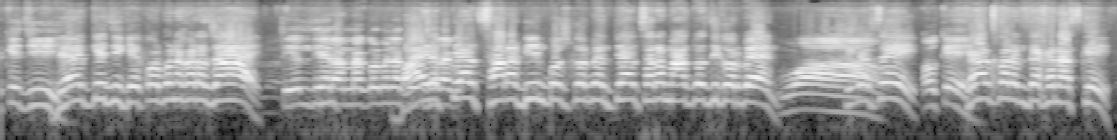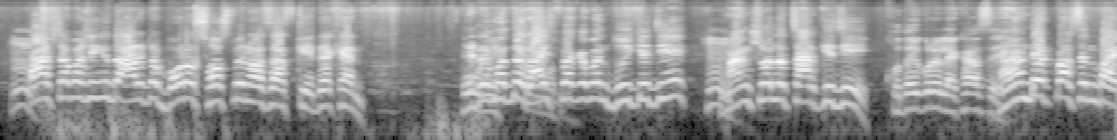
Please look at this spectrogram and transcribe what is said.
কেজি? কেজি কে কল্পনা করা যায়? তেল দিয়ে রান্না করবে না তেল ছাড়া- তেল ছাড়া ডিম পোস্ট করবেন তেল ছাড়া মাছ ভাজি করবেন ঠিক আছে? ওকে খেয়াল করেন দেখেন আজকে। পাশাপাশি কিন্তু আরেকটা বড় সসপ্যান আছে আজকে দেখেন। এটার মধ্যে রাইস পাকাবেন দুই কেজি মাংস হলো চার কেজি। খোদাই করে লেখা আছে। হান্ড্রেড পার্সেন্ট ভাই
